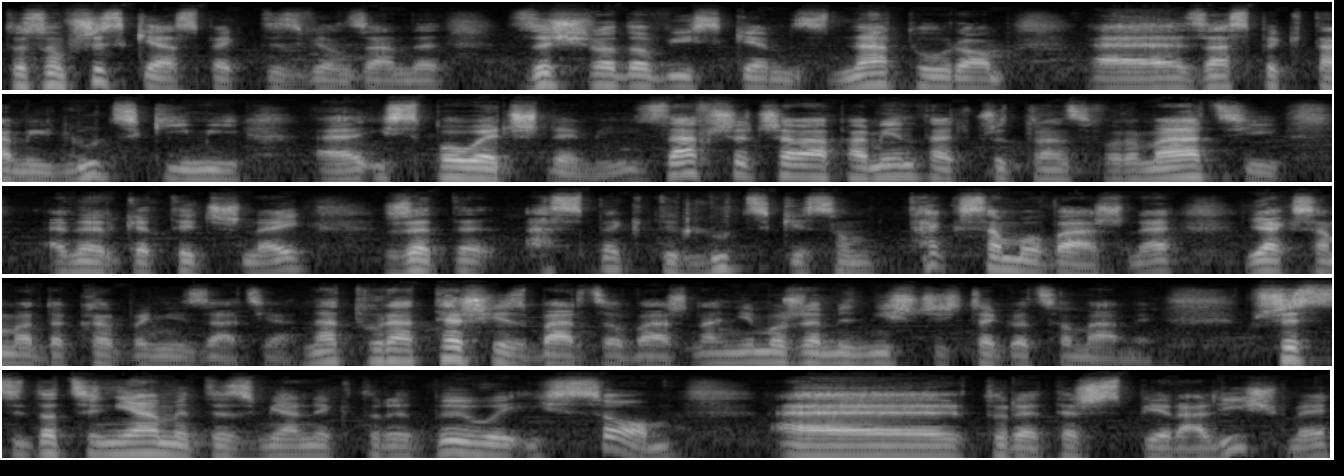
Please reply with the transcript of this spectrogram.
to są wszystkie aspekty związane ze środowiskiem, z naturą, e, z aspektami ludzkimi e, i społecznymi. Zawsze trzeba pamiętać przy transformacji energetycznej, że te aspekty ludzkie są tak samo ważne, jak sama dekarbonizacja. Natura też jest bardzo ważna, nie możemy niszczyć tego, co mamy. Wszyscy doceniamy te zmiany, które były i są, e, które też wspieraliśmy,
